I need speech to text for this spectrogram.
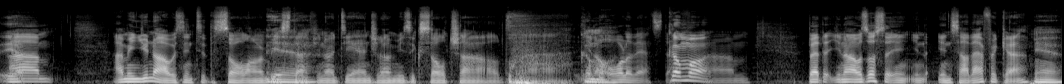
yeah. Um, I mean, you know, I was into the soul R&B Yeah. stuff. You know, D'Angelo, Musiq Soulchild. Uh, Come you know, on. all of that stuff. Come on. Um, but you know, I was also in, in in South Africa. yeah.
